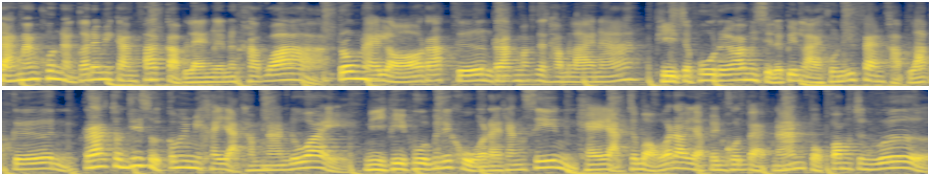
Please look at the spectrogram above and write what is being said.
จากนั้นคุณอั๋นก็ได้มีการฟาดกลับแรงเลยนะครับว่า ตรงไหนหรอรักเกิน รักมักจะทำลายนะ พี่จะพูดเลยว่ามีศิลปินหลายคนที่แฟนคลับรักเกิน รักจนที่สุดก็ไม่มีใครอยากทำงานด้วย นี่พี่พูดไม่ได้ขู่อะไรทั้งสิ้น แค่อยากจะบอกว่าเราอยากเป็นคนแบบนั้นปกป้องจนเวอร์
